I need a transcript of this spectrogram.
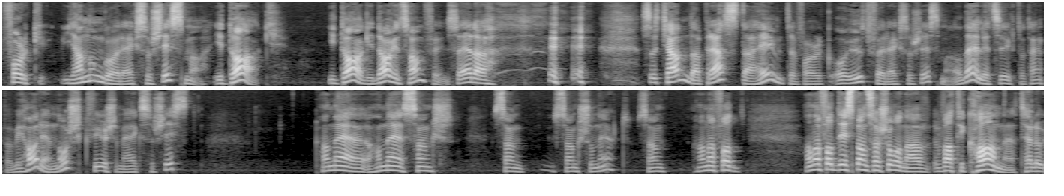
Folk gjennomgår eksorsismer i dag. I dag, i dagens samfunn, så er det Så kommer det prester hjem til folk og utfører eksorsismer. Og det er litt sykt å tenke på. Vi har en norsk fyr som er eksorsist. Han er, han er sanks, sank, sanksjonert. Sank, han har fått han har fått dispensasjon av Vatikanet til å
